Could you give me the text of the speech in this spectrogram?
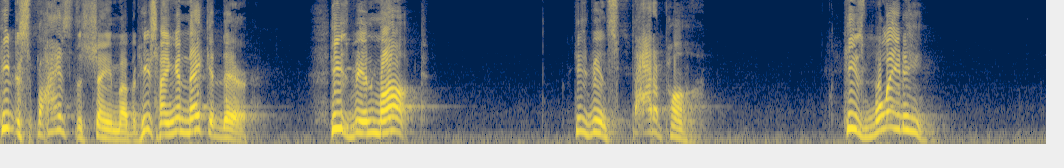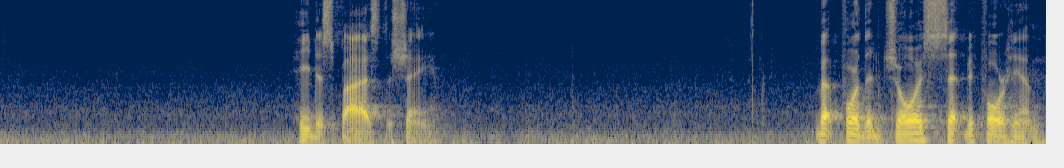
He despised the shame of it. He's hanging naked there. He's being mocked. He's being spat upon. He's bleeding. He despised the shame. But for the joy set before him,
